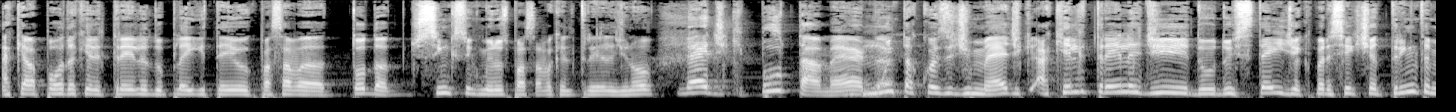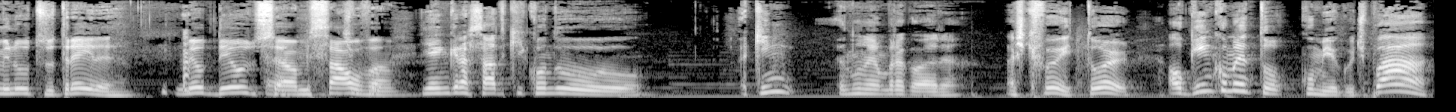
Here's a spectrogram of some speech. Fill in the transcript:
aquela porra daquele trailer do Plague Tale que passava toda, de 5 5 minutos passava aquele trailer de novo. Magic, puta merda. Muita coisa de Magic. Aquele trailer de, do, do Stadia que parecia que tinha 30 minutos o trailer. Meu Deus do céu, me salva. Tipo, e é engraçado que quando. Quem. Eu não lembro agora. Acho que foi o Heitor. Alguém comentou comigo, tipo, ah,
